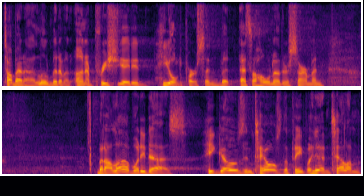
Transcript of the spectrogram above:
talk about a little bit of an unappreciated healed person, but that's a whole nother sermon. But I love what he does. He goes and tells the people, he doesn't tell them,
